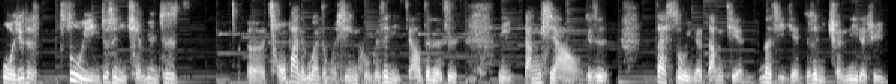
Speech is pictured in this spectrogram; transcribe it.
我觉得宿营就是你前面就是呃筹办的不管怎么辛苦，可是你只要真的是你当下哦，就是在宿营的当天那几天，就是你全力的去。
